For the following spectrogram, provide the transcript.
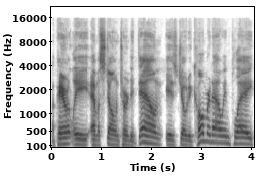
Apparently, Emma Stone turned it down. Is Jodie Comer now in play?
